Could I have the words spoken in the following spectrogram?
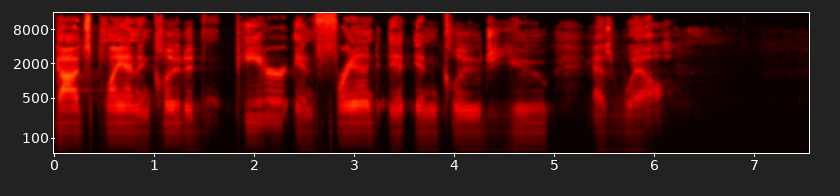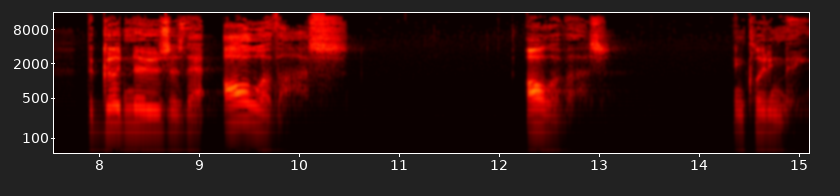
God's plan included Peter, and friend, it includes you as well. The good news is that all of us, all of us, including me,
